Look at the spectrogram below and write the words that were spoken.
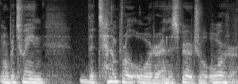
or between the temporal order and the spiritual order.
